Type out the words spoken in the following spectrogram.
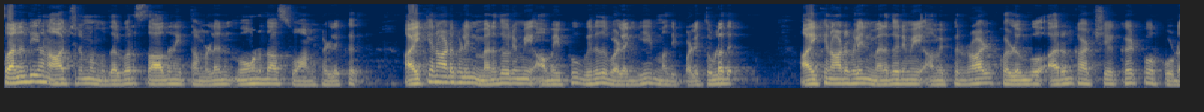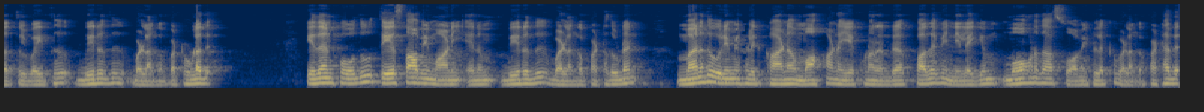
சந்நிதியான் ஆச்சிரம முதல்வர் சாதனை தமிழன் மோகனதாஸ் சுவாமிகளுக்கு ஐக்கிய நாடுகளின் மனிதுரிமை அமைப்பு விருது வழங்கி மதிப்பளித்துள்ளது. ஐக்கிய நாடுகளின் மனிதுரிமை அமைப்பினரால் கொழும்பு அருங்காட்சியக கேட்போர் கூடத்தில் வைத்து விருது வழங்கப்பட்டுள்ளது. இதன்போது தேசாபிமானி எனும் விருது வழங்கப்பட்டதுடன் மனித உரிமைகளுக்கான மாகாண இயக்குனர் என்ற பதவி நிலையும் மோகனதாஸ் சுவாமிகளுக்கு வழங்கப்பட்டது.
